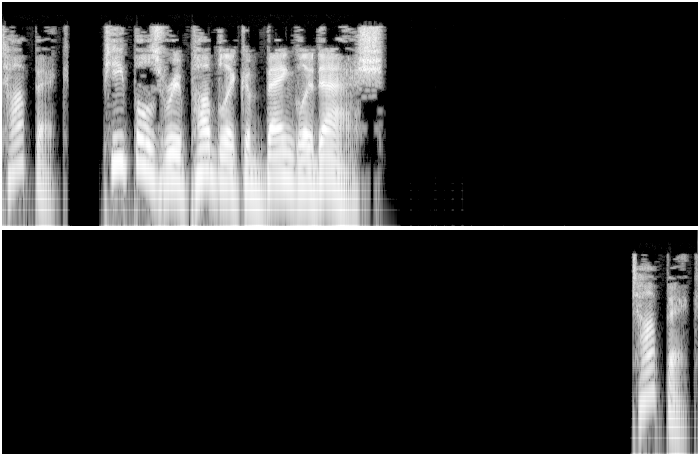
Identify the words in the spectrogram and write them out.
Topic: People's Republic of Bangladesh. Topic:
